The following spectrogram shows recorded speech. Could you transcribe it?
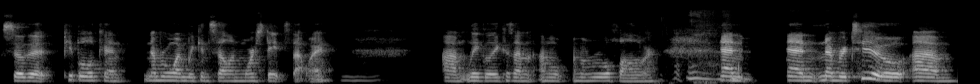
so that people can number one we can sell in more states that way um, legally because I'm I'm a, I'm a rule follower, and and number two, um,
